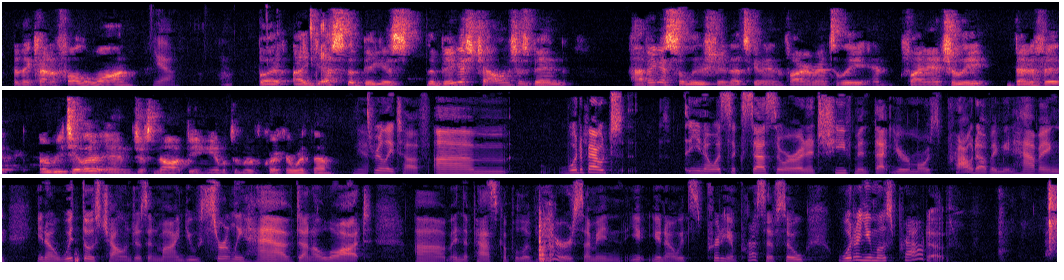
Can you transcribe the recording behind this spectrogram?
then they kind of follow on. Yeah. But I guess the biggest the biggest challenge has been having a solution that's going to environmentally and financially benefit a retailer and just not being able to move quicker with them. Yeah, it's really tough. Um, what about you know a success or an achievement that you're most proud of? I mean, having you know with those challenges in mind, you certainly have done a lot. Um, in the past couple of years, I mean, you, you know, it's pretty impressive. So, what are you most proud of?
